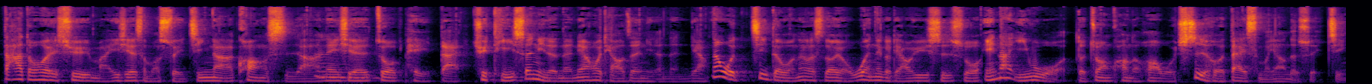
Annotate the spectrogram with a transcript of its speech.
大家都会去买一些什么水晶啊、矿石啊那些做佩戴，去提升你的能量或调整你的能量。那我记得我那个时候有问那个疗愈师说：“诶，那以我的状况的话，我适合戴什么样的水晶？”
